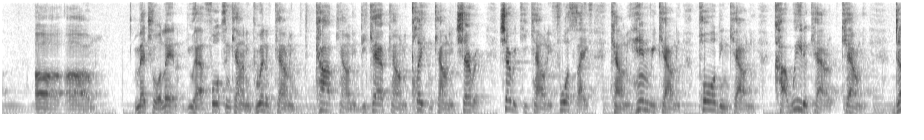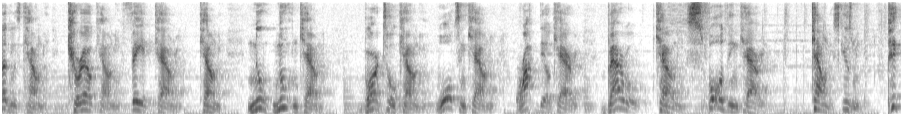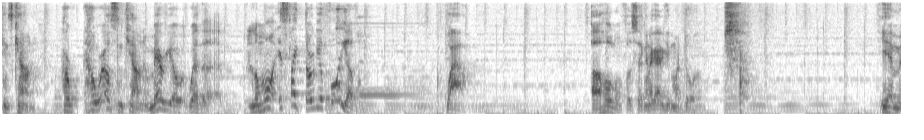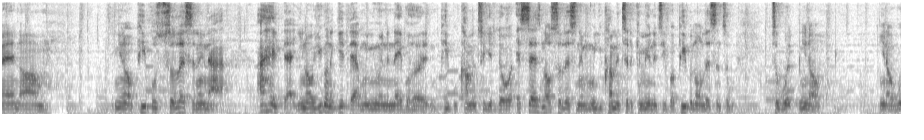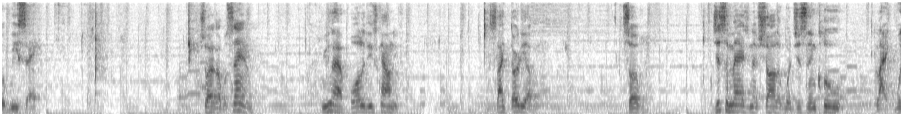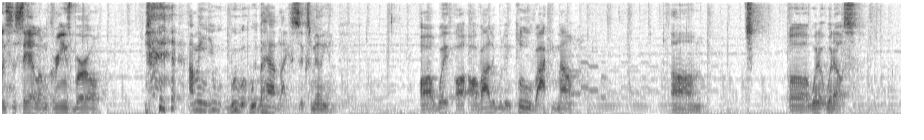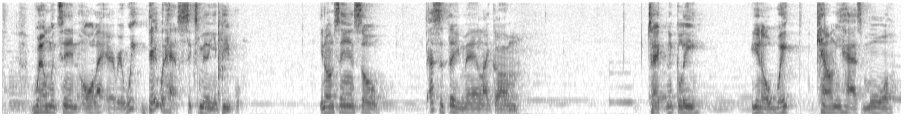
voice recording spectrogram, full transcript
uh, um, Metro Atlanta. You have Fulton County, Gwinnett County, Cobb County, DeKalb County, Clayton County, Cher Cherokee County, Forsyth County, Henry County, Paulding County, Coweta County, Douglas County, Carroll County, Fayette County, County, New Newton County, Bartow County, Walton County, Rockdale County, Barrow County, Spalding County, County, excuse me, Pickens County, Haralson County, Meriwether, Lamar. It's like 30 or 40 of them. Wow. Uh, hold on for a second. I gotta get my door. Yeah, man. Um, you know, people soliciting. I I hate that. You know, you're gonna get that when you're in the neighborhood and people coming to your door. It says no soliciting when you come into the community, but people don't listen to to what you know, you know what we say. So as I was saying, you have all of these counties. It's like 30 of them. So just imagine if Charlotte would just include like Winston Salem, Greensboro. I mean, you we would, we would have like six million. Our, way, our, our Raleigh would include Rocky Mount. Um, uh, what what else? Wilmington, all that area. We they would have six million people. You know what I'm saying? So that's the thing, man. Like um, technically, you know, Wake County has more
